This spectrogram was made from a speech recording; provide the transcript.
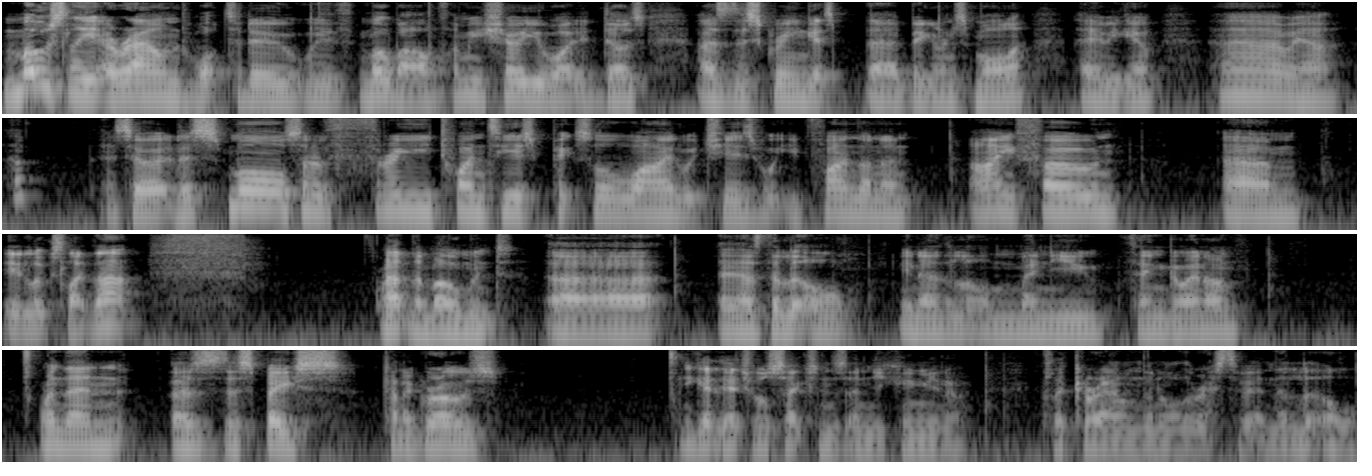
mostly around what to do with mobile. Let me show you what it does as the screen gets uh, bigger and smaller. There we go. There we are. So at a small sort of 320-ish pixel wide, which is what you'd find on an iPhone, um, it looks like that at the moment. Uh, it has the little, you know, the little menu thing going on. And then as the space kind of grows, you get the actual sections and you can, you know, click around and all the rest of it. And the little,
